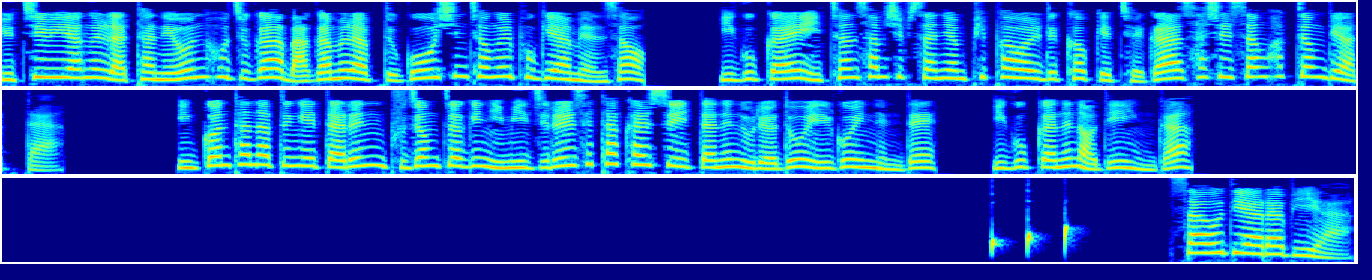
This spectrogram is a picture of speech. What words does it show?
유치위양을 나타내온 호주가 마감을 앞두고 신청을 포기하면서 이 국가의 2034년 피파 월드컵 개최가 사실상 확정되었다. 인권 탄압 등에 따른 부정적인 이미지를 세탁할 수 있다는 우려도 일고 있는데 이 국가는 어디인가? 사우디아라비아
